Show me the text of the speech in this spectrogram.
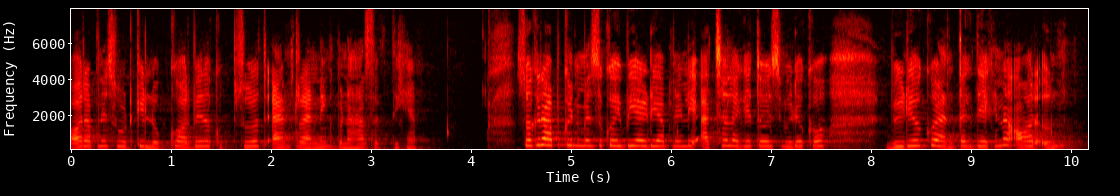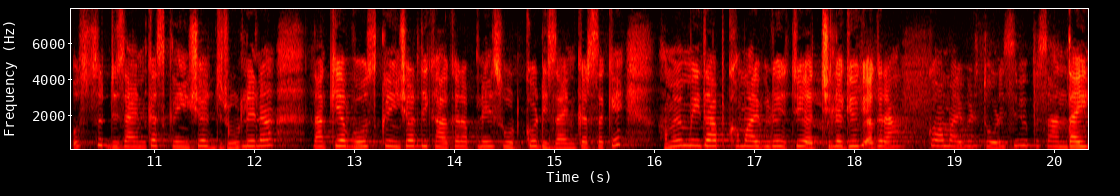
और अपने सूट की लुक को और भी खूबसूरत एंड ट्रेंडिंग बना सकती हैं। सो अगर आपको इनमें से कोई भी आइडिया अपने लिए अच्छा लगे तो इस वीडियो को वीडियो को अंत तक देखना और उन, उस डिज़ाइन का स्क्रीनशॉट ज़रूर लेना ताकि आप वो स्क्रीनशॉट दिखाकर अपने सूट को डिज़ाइन कर सकें। हमें उम्मीद है आपको हमारी वीडियो इतनी अच्छी लगी होगी। अगर आपको हमारी वीडियो थोड़ी सी भी पसंद आई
